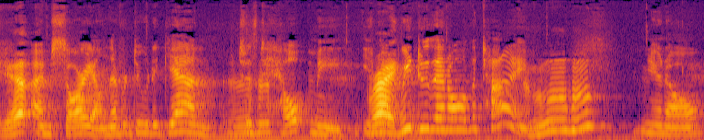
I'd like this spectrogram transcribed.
Yeah. I'm sorry. I'll never do it again. Just help me. You know, Right. we do that all the time. Mm-hmm. You know.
